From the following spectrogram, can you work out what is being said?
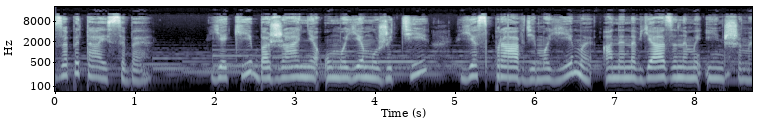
Запитай себе, які бажання у моєму житті є справді моїми, а не нав'язаними іншими.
